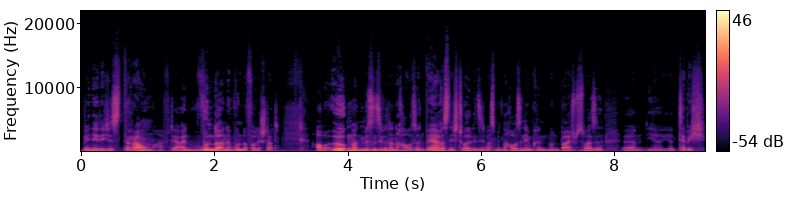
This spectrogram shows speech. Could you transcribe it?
Venedig ist traumhaft, ja, ein Wunder, eine wundervolle Stadt. Aber irgendwann müssen Sie wieder nach Hause. Und wäre es nicht toll, wenn Sie was mit nach Hause nehmen könnten und beispielsweise ähm, ihr, ihr, Teppich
